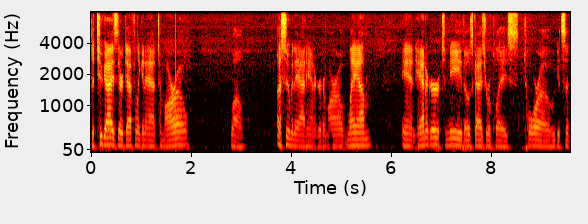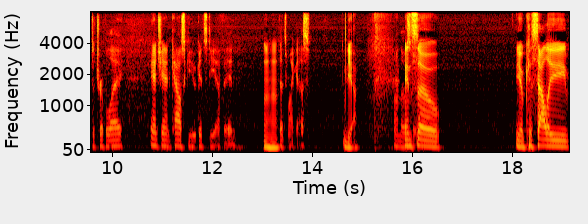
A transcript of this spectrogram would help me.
the two guys they're definitely going to add tomorrow. Well, assuming they add Haniger tomorrow, Lamb and Haniger. To me, those guys replace Toro, who gets sent to AAA. and Jankowski who gets DFA'd. Mm-hmm. That's my guess. Yeah. On those and two. so you know Casali,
